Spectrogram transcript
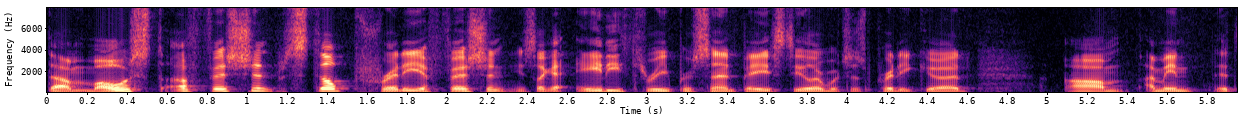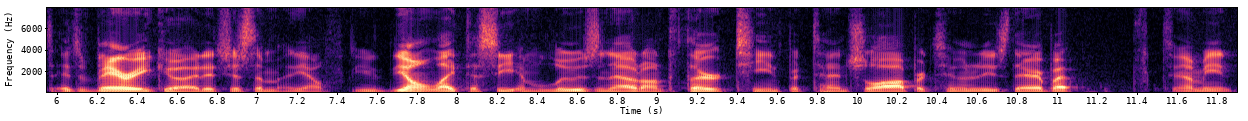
the most efficient, still pretty efficient. He's like an 83% base stealer, which is pretty good. Um, I mean, it's, it's very good. It's just, um, you know, you, don't like to see him losing out on 13 potential opportunities there. But, I mean,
